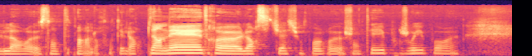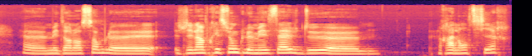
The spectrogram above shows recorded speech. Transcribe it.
leur santé, enfin, leur santé, leur bien-être, leur situation pour chanter, pour jouer, pour. euh, mais dans l'ensemble, euh, j'ai l'impression que le message de ralentir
